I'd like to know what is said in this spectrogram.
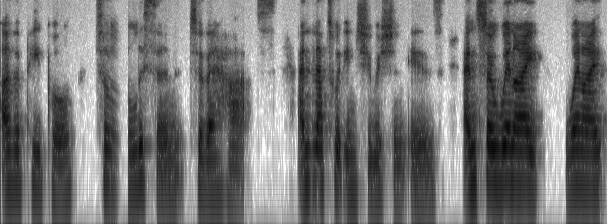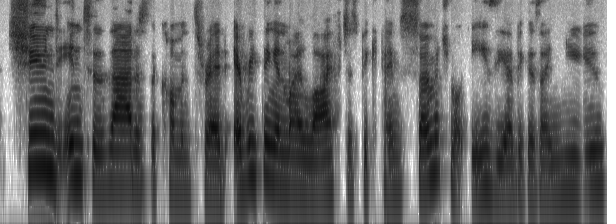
other people to listen to their hearts. And that's what intuition is. And so when I when I tuned into that as the common thread, everything in my life just became so much more easier because I knew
